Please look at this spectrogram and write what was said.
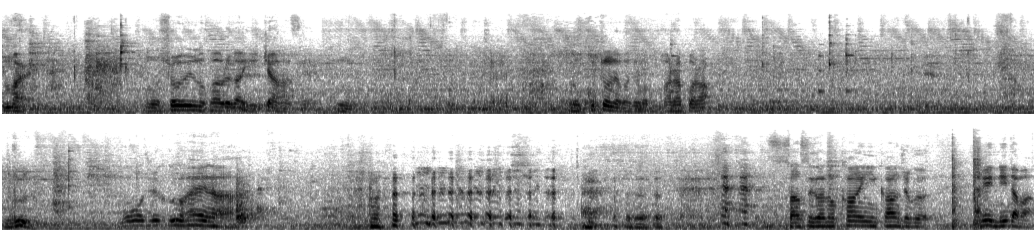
うまい。もう醤油の香りがいいチャーハンです。ねうん。もう口の中でもパラパラうん。もう熟うまいなさすがの会員完食。麺2玉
